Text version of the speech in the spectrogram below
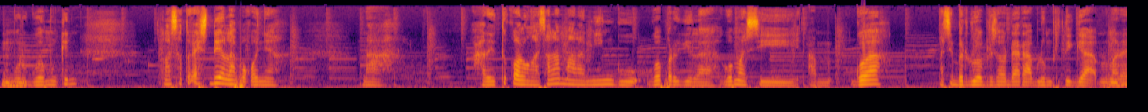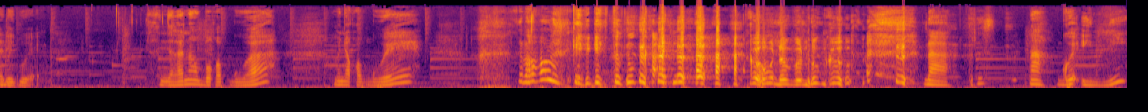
Umur Mhm. gue mungkin kelas 1 SD lah pokoknya. Nah hari itu kalau nggak salah malam minggu gue pergi lah gue masih am, gue masih berdua bersaudara belum bertiga belum ada Mhm. adik gue jalan sama bokap gue menyokap gue kenapa lu kayak gitu gue menunggu-nunggu. Nah, terus nah, gue ini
